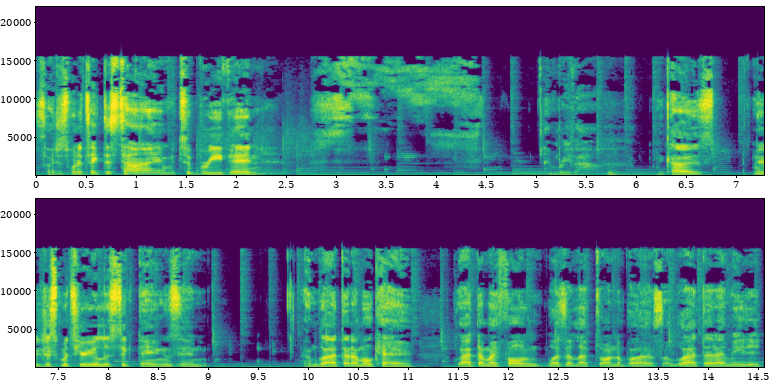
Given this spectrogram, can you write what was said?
So I just want to take this time to breathe in and breathe out because they're just materialistic things and I'm glad that I'm okay. Glad that my phone wasn't left on the bus. I'm glad that I made it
